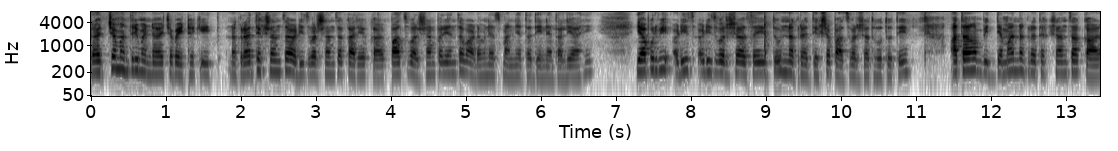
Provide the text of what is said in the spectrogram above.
राज्य मंत्रिमंडळाच्या बैठकीत नगराध्यक्षांचा अडीच वर्षांचा कार्यकाळ पाच वर्षांपर्यंत वाढवण्यास मान्यता देण्यात आली आहे. यापूर्वी अडीच अडीच वर्ष असे दोन नगराध्यक्ष पाच वर्षात होत होते. आता विद्यमान नगराध्यक्षांचा काळ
